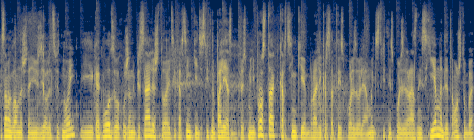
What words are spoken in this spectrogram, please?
А самое главное, что они ее сделали цветной. И как в отзывах уже написали, что эти картинки действительно полезны. То есть мы не просто так картинки ради красоты использовали, а мы действительно использовали разные схемы для того, чтобы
